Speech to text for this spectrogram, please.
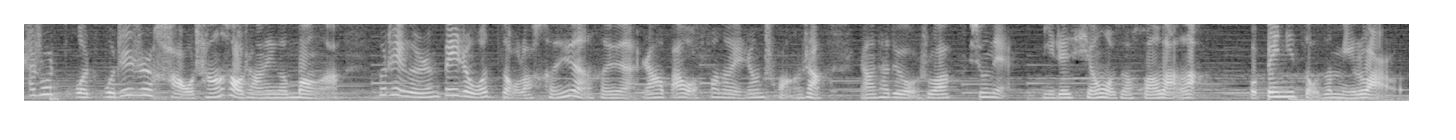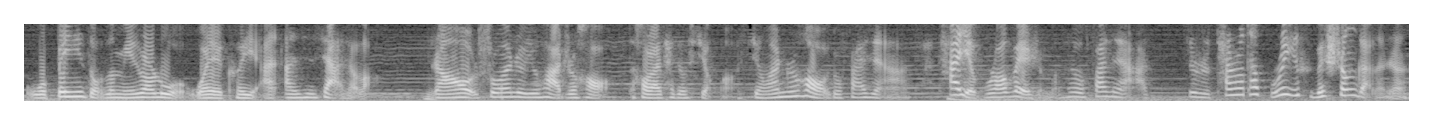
他说我我这是好长好长的一个梦啊。说这个人背着我走了很远很远，然后把我放到一张床上，然后他对我说：“兄弟，你这情我算还完了。我背你走这么一段儿，我背你走这么一段路，我也可以安安心下去了。”然后说完这句话之后，后来他就醒了。醒完之后就发现啊，他也不知道为什么，他就发现啊，就是他说他不是一个特别伤感的人，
